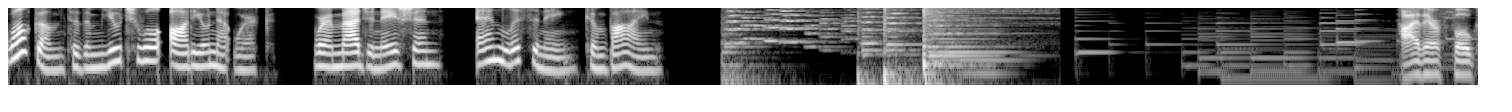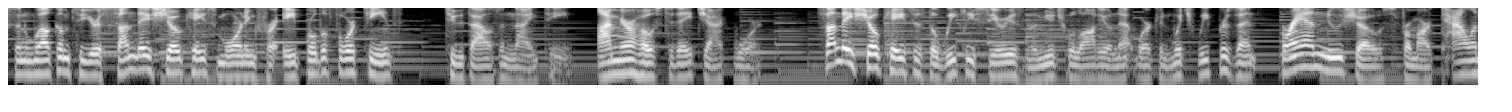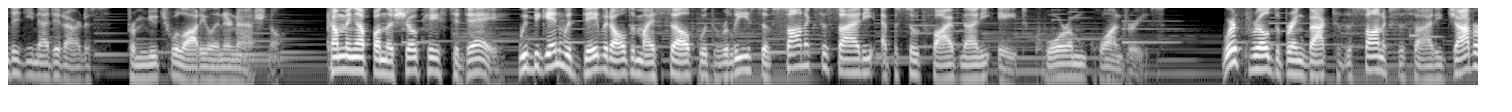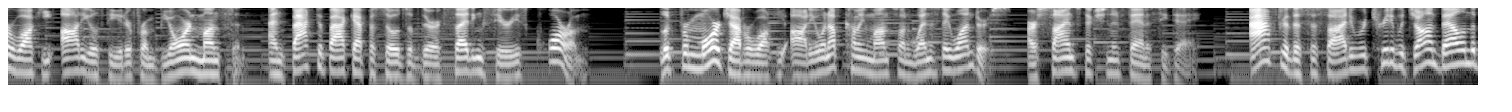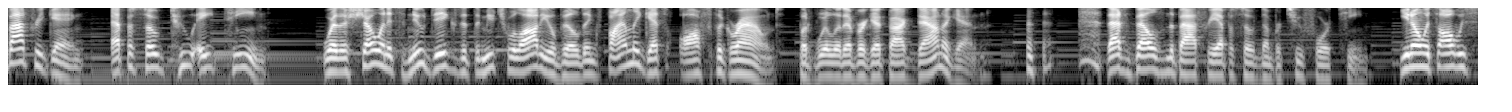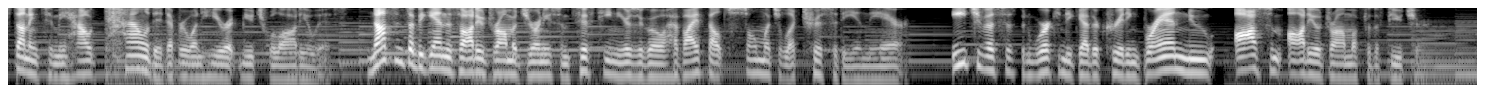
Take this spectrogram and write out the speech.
Welcome to the Mutual Audio Network, where imagination and listening combine. Hi there, folks, and welcome to your Sunday Showcase morning for April the 14th, 2019. I'm your host today, Jack Ward. Sunday Showcase is the weekly series of the Mutual Audio Network in which we present brand new shows from our talented United artists from Mutual Audio International. Coming up on the showcase today, we begin with David Ault and myself with the release of Sonic Society episode 598, Quorum Quandaries. We're thrilled to bring back to the Sonic Society Jabberwocky Audio Theater from Bjorn Munson and back to back episodes of their exciting series, Quorum. Look for more Jabberwocky audio in upcoming months on Wednesday Wonders, our science fiction and fantasy day. After the Society, we're treated with John Bell and the Batfry Gang, episode 218, where the show and its new digs at the Mutual Audio building finally gets off the ground. But will it ever get back down again? That's Bells and the Batfry episode number 214. You know, it's always stunning to me how talented everyone here at Mutual Audio is. Not since I began this audio drama journey some 15 years ago have I felt so much electricity in the air. Each of us has been working together creating brand new, awesome audio drama for the future.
